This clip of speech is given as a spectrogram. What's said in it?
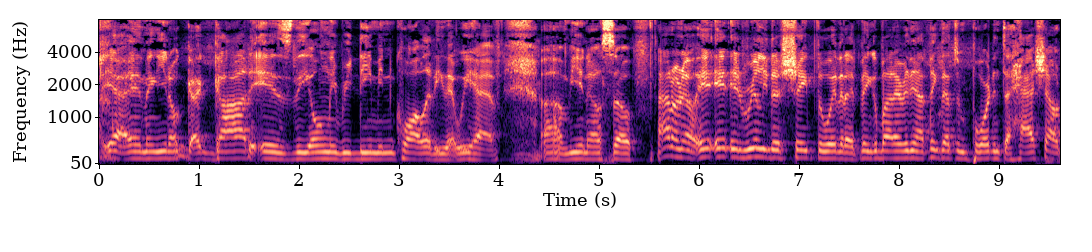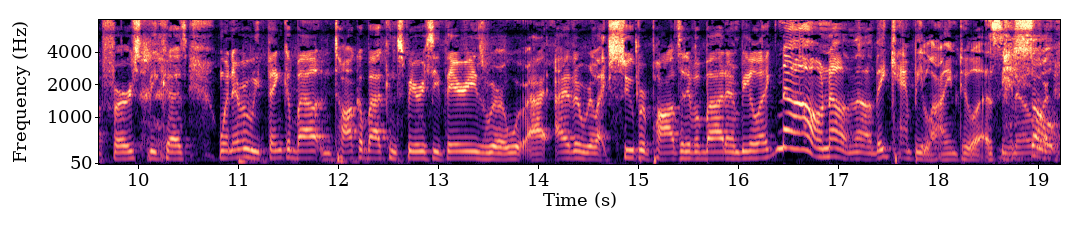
yeah, yeah, and then you know, God is the only redeeming quality that we have. Um, you know, so I don't know. It, it, it really does shape the way that I think about everything. I think that's important to hash out first because whenever we think about and talk about conspiracy theories, we're, we're I- either we're like super positive about it and be like, no, no, no, they can't be lying to us. You know, So, Or-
